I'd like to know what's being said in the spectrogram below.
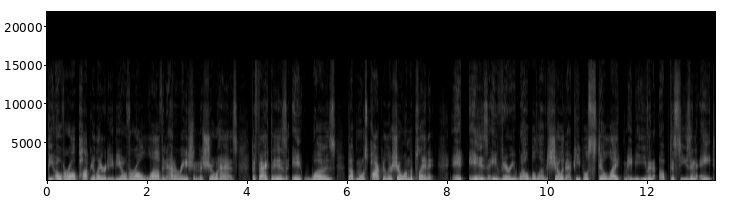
the overall popularity, the overall love and adoration the show has. The fact is, it was the most popular show on the planet. It is a very well beloved show that people still like, maybe even up to season eight.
